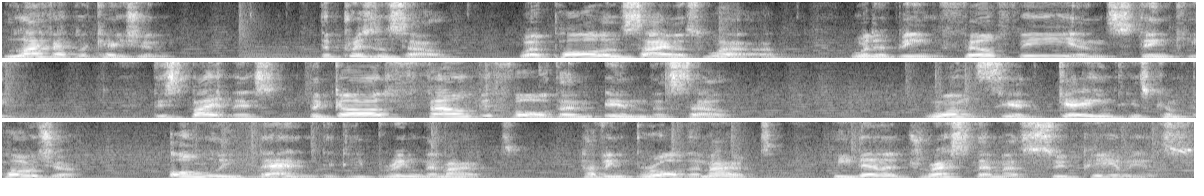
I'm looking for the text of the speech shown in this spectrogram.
Life application. The prison cell, where Paul and Silas were, would have been filthy and stinky. Despite this, the guard fell before them in the cell. Once he had gained his composure, only then did he bring them out. Having brought them out, he then addressed them as superiors.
